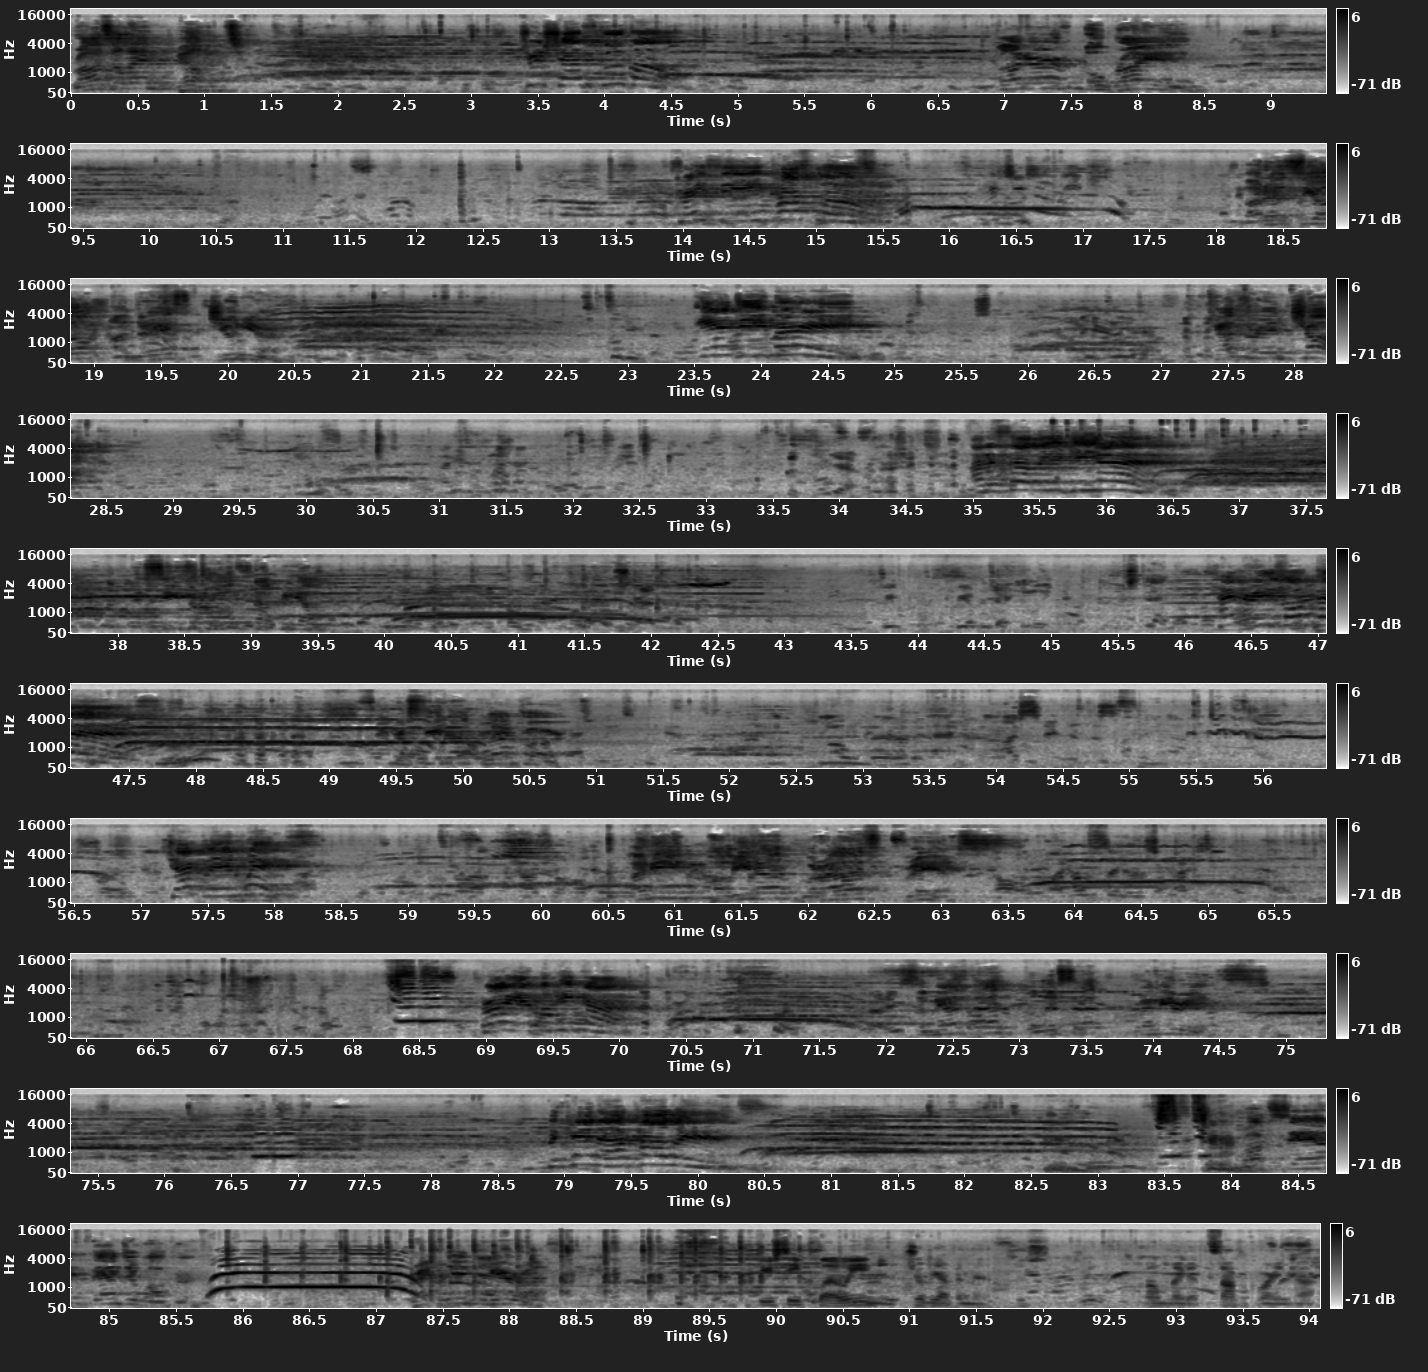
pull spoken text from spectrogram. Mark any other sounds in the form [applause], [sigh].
Rosalind Belt. Trisha Google. Connor O'Brien. Gracie Coslow. Mauricio Andres Jr. Andy Murray. Catherine Chalk. [laughs] Araceli Guillen. Isidro Tapia. Henry Lopez. Christina Blancard. Jacqueline Wicks. Ani Paulina Moraz Reyes. Brian Mojica. Samantha Alyssa Ramirez. McKenna Collins. Roxanne Vanderwalker. Do you see Chloe? She'll be up in minute. Just, oh my god, stop recording, Josh.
